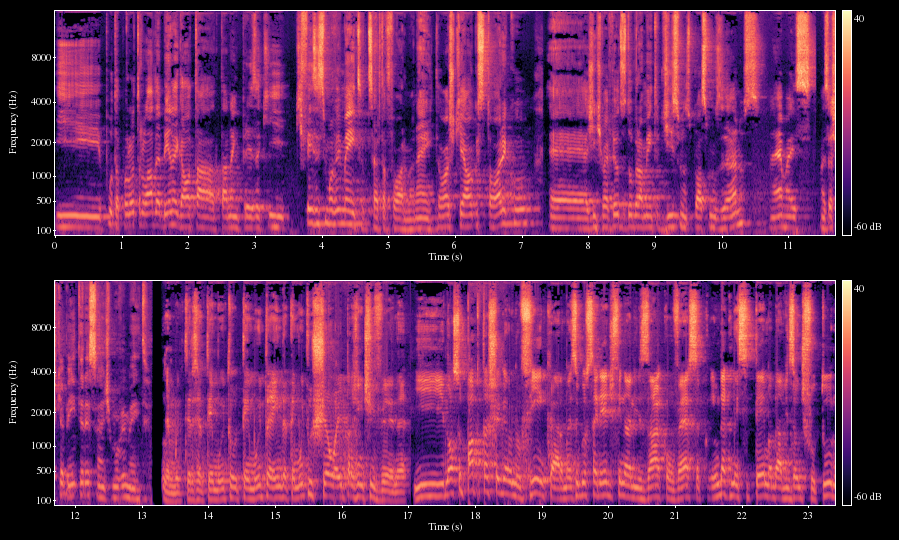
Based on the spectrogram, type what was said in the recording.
E, puta, por outro lado, é bem legal estar tá, tá na empresa que, que fez esse movimento, de certa forma, né? Então, acho que é algo histórico, é, a gente vai ver o desdobramento disso nos próximos anos, né? Mas, mas acho que é bem interessante o movimento. É muito interessante, tem muito, tem muito ainda, tem muito chão aí pra gente ver, né? E nosso papo tá chegando no fim, cara, mas eu gostaria de finalizar a conversa, ainda nesse tema da visão de futuro,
